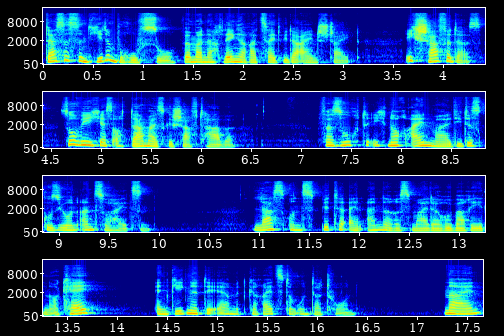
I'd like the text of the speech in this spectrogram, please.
das ist in jedem Beruf so, wenn man nach längerer Zeit wieder einsteigt. Ich schaffe das, so wie ich es auch damals geschafft habe. Versuchte ich noch einmal die Diskussion anzuheizen. Lass uns bitte ein anderes Mal darüber reden, okay? entgegnete er mit gereiztem Unterton. Nein,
